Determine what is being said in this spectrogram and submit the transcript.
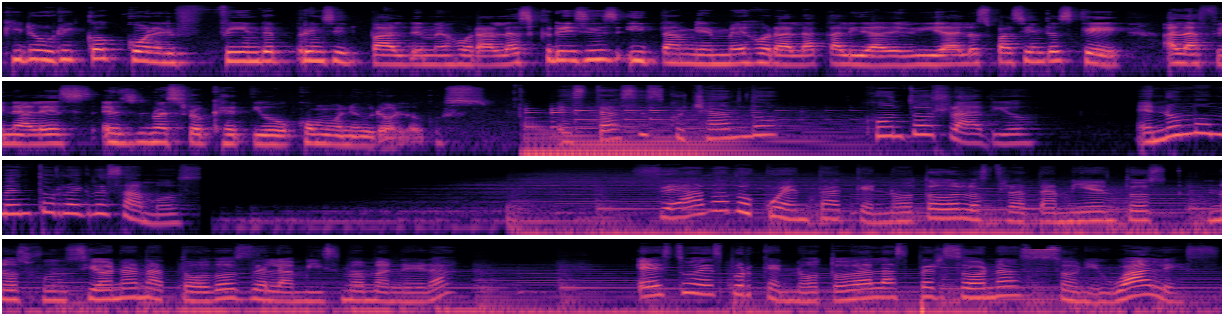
quirúrgico con el fin de principal de mejorar las crisis y también mejorar la calidad de vida de los pacientes, que a la final es, es nuestro objetivo como neurólogos. Estás escuchando Juntos Radio. En un momento regresamos. ¿Se ha dado cuenta que no todos los tratamientos nos funcionan a todos de la misma manera? Esto es porque no todas las personas son iguales.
